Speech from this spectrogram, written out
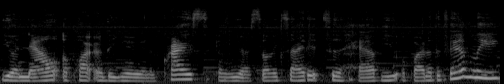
you are now a part of the union of Christ, and we are so excited to have you a part of the family.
